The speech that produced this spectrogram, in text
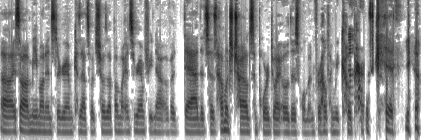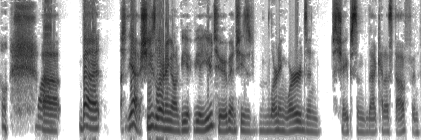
Uh, i saw a meme on instagram because that's what shows up on my instagram feed now of a dad that says how much child support do i owe this woman for helping me co-parent this kid? You know? Wow. uh, but yeah she's learning on via, via youtube and she's learning words and shapes and that kind of stuff and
